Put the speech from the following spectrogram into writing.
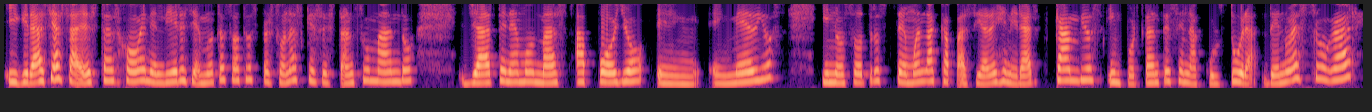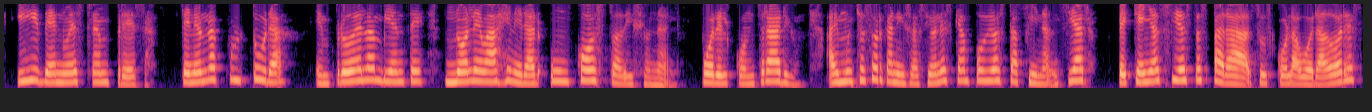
Y gracias a estas jóvenes líderes y a muchas otras personas que se están sumando, ya tenemos más apoyo en, medios y nosotros tenemos la capacidad de generar cambios importantes en la cultura de nuestro hogar y de nuestra empresa. Tener una cultura en pro del ambiente no le va a generar un costo adicional. Por el contrario, hay muchas organizaciones que han podido hasta financiar pequeñas fiestas para sus colaboradores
